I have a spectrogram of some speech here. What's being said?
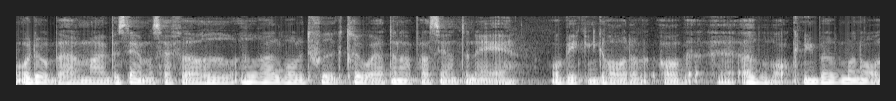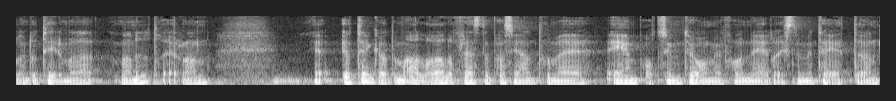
Och då behöver man bestämma sig för hur, hur allvarligt sjuk tror jag att den här patienten är och vilken grad av, av eh, övervakning behöver man ha under tiden man, man utreder den. Jag, jag tänker att de allra, allra flesta patienter med enbart symptom från nedre extremiteten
